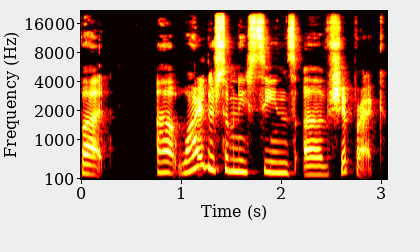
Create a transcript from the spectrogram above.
but uh, why are there so many scenes of shipwreck?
